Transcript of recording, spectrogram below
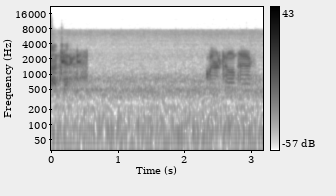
Pre-contact. Cleared contact. Contact.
